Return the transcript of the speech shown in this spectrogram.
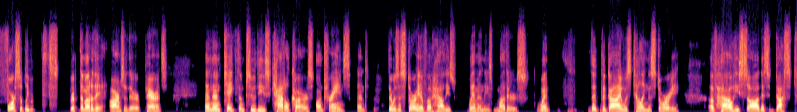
forcibly rip them out of the arms of their parents, and then take them to these cattle cars on trains. And there was a story about how these women, these mothers, went the, the guy was telling the story of how he saw this dust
